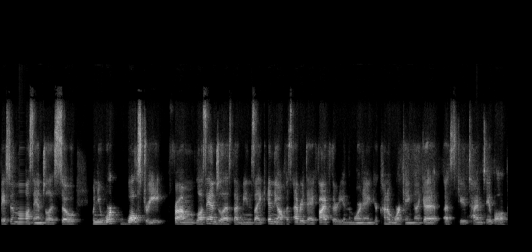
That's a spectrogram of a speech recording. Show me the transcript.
based in Los Angeles. So when you work Wall Street from Los Angeles, that means like in the office every day, 5:30 in the morning, you're kind of working like a, a skewed timetable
